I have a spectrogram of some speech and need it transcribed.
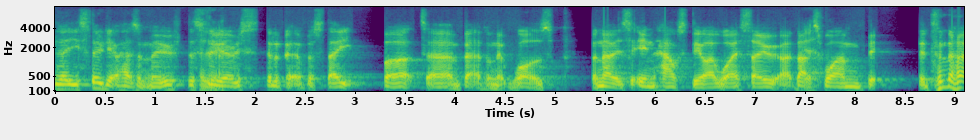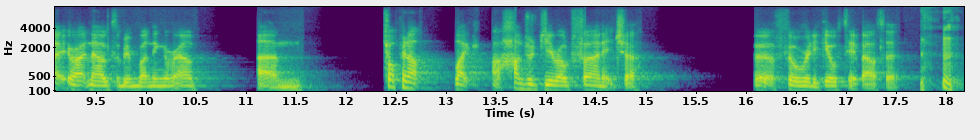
The studio hasn't moved. The studio is still a bit of a state, but um, better than it was. But no, it's in-house DIY, so uh, that's why I'm a bit tonight right now because I've been running around, um, chopping up like a hundred-year-old furniture. Uh, I feel really guilty about it.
